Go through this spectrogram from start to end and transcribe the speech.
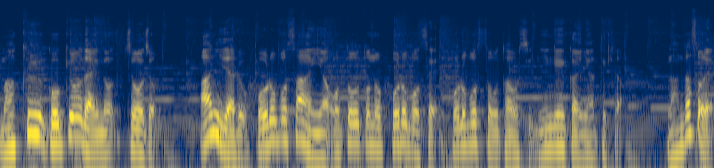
魔空五兄弟の長女。兄であるフォロボサーンや弟のフォロボセ、フォロボストを倒し人間界にやってきた。なんだそれ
